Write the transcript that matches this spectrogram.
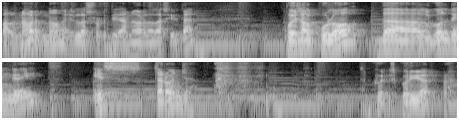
pel nord, no? És la sortida nord de la ciutat. Doncs pues el color del Golden Gate és taronja. és curiós, però...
